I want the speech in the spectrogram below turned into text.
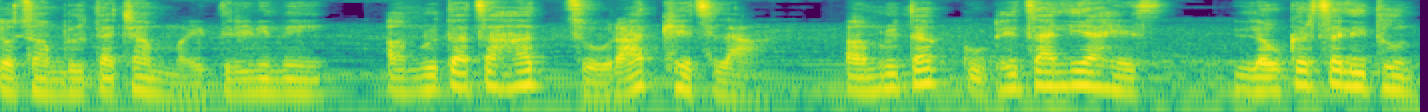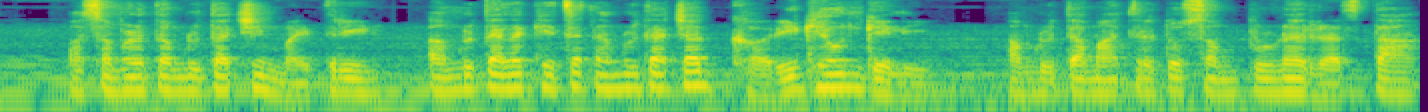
तोच अमृताच्या मैत्रिणीने अमृताचा हात जोरात खेचला. अमृता कुठे चालली आहेस? लवकर चल इथून असं म्हणत अमृताची मैत्रीण अमृताला खेचत अमृताच्या घरी घेऊन गेली. अमृता मात्र तो संपूर्ण रस्ता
